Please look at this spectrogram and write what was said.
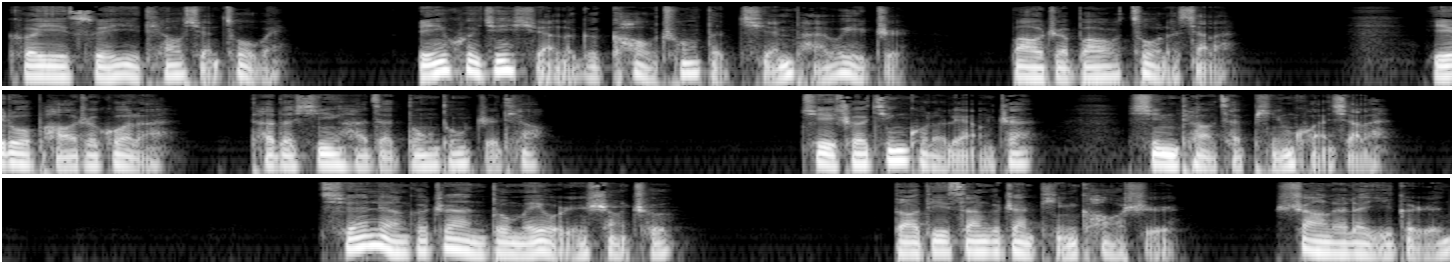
可以随意挑选座位。林慧君选了个靠窗的前排位置，抱着包坐了下来。一路跑着过来，她的心还在咚咚直跳。汽车经过了两站，心跳才平缓下来。前两个站都没有人上车，到第三个站停靠时。上来了一个人。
